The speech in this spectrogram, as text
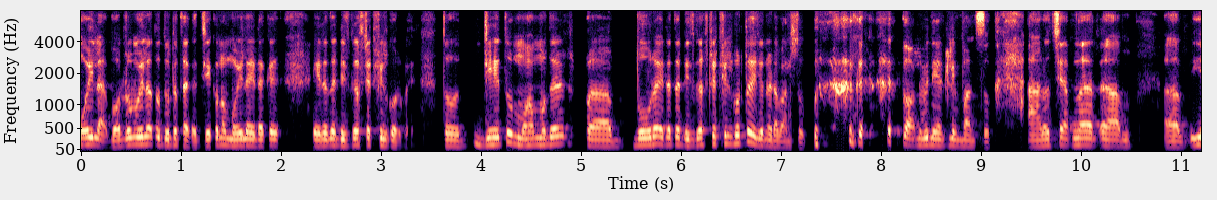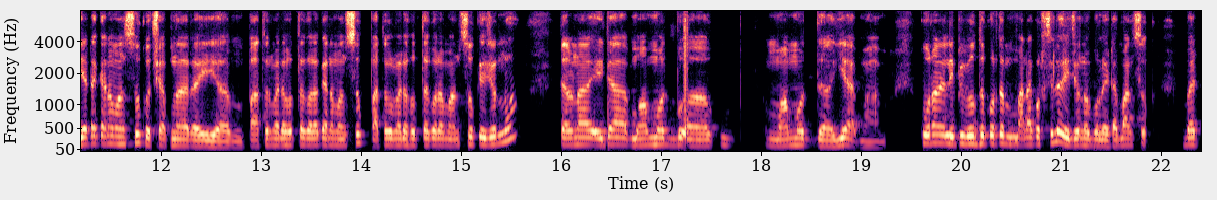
মহিলা, ভদ্র মহিলা তো দূরে থাকে। যেকোনো মহিলা এটাকে এটাতে ডিসগাস্টেড ফিল করবে। তো যেহেতু মুহাম্মদের বউরা এটাতে ডিসগাস্টেড ফিল করতো এইজন্য এটা মানসুক। কনভেনিয়েন্টলি মানসুক। আর হচ্ছে আপনার ইয়েটা কেন মানসুক হচ্ছে আপনার এই পাথর মেরে হত্যা করা কেন মানসুক? পাথর মেরে হত্যা করা মানসুক এই জন্য কেননা এটা মুহাম্মদ আ ইয়া কোরআনে লিপিবদ্ধ করতে মানা করছিল এই জন্য বলে এটা মানসুক। বাট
